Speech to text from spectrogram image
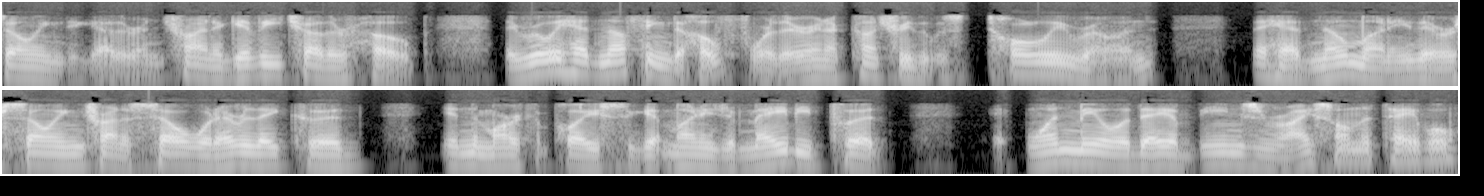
sewing together and trying to give each other hope. They really had nothing to hope for. They're in a country that was totally ruined. They had no money. They were sewing, trying to sell whatever they could in the marketplace to get money to maybe put one meal a day of beans and rice on the table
